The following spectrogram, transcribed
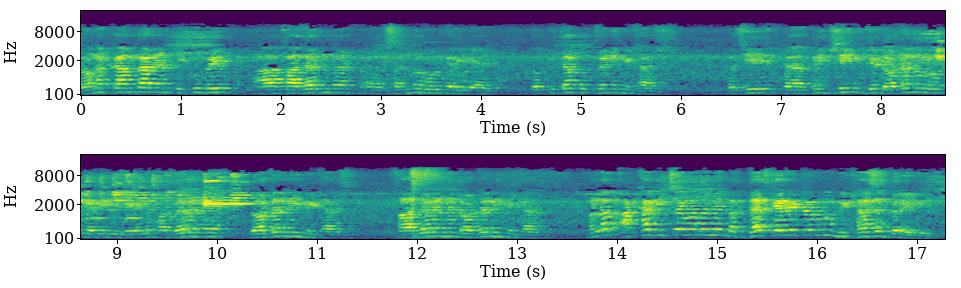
રોનક કામદાર અને ટીકુભાઈ આ ફાધરનો સનનો રોલ કરી રહ્યા છે. તો પિતા પુત્રની મીઠાશ. પછી પ્રિન્સી જે ડોટરનું રોલ કરી દીધું એટલે મધર અને ડોટરની મીઠાશ ફાધર અને ડોટરની મીઠાશ. મતલબ આખા પિક્ચરમાં તમે બધા જ કેરેક્ટરમાં મીઠાશ જ ભરેલી છે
